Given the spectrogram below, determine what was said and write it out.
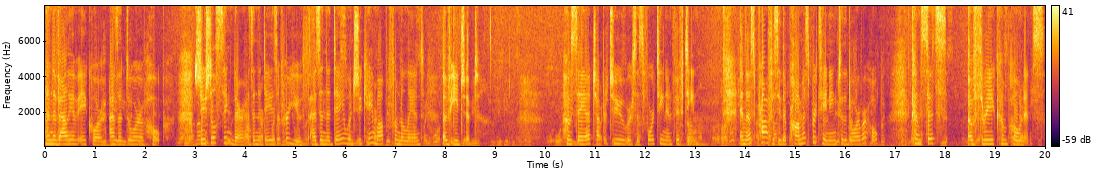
and the valley of Achor as a door of hope. She shall sing there as in the days of her youth, as in the day when she came up from the land of Egypt. Hosea chapter 2, verses 14 and 15. In this prophecy, the promise pertaining to the door of our hope consists of three components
